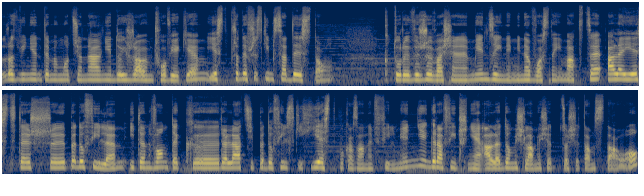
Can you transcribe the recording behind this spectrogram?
rozwiniętym emocjonalnie dojrzałym człowiekiem. Jest przede wszystkim sadystą, który wyżywa się między innymi na własnej matce, ale jest też y, pedofilem i ten wątek relacji pedofilskich jest pokazany w filmie. Nie graficznie, ale domyślamy się, co się tam stało.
